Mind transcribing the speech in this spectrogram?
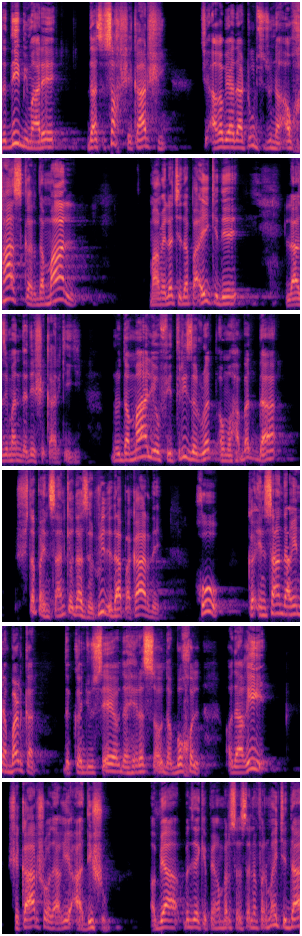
د دې بیمارۍ داسې سخت شکار شي چې هغه بیا دا ټول څیزونه او خاص کر د مال معامله چې د پای کې دی لازما د دې شکار کیږي نو د مال یو فطری ضرورت او محبت دا شته په انسان کې دا ضروری دی دا پکار دی خو که انسان دا غي نه بړ کړ د کنجوسه او د هرس او د بخل او دا غي شکار شو دا غي عادي شو او بیا بل ځای کې پیغمبر صلی الله علیه وسلم فرمایي چې دا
